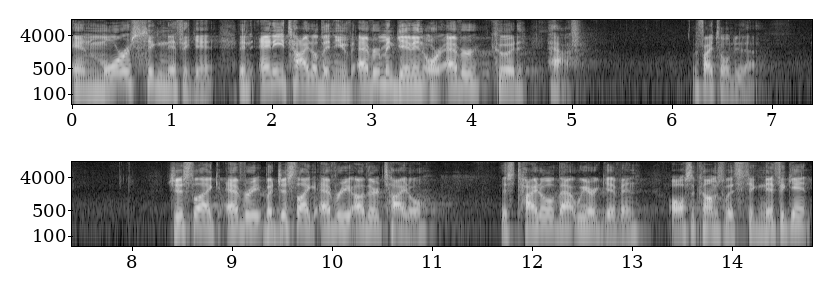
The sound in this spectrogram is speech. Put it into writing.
and more significant than any title that you've ever been given or ever could have. What if I told you that? Just like every, but just like every other title, this title that we are given also comes with significant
